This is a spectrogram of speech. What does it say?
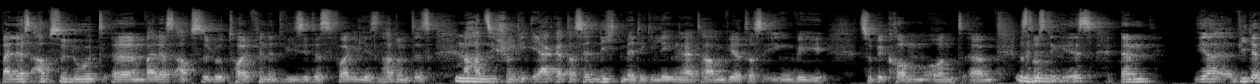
Weil er es absolut, ähm, weil er es absolut toll findet, wie sie das vorgelesen hat und das, er hat sich schon geärgert, dass er nicht mehr die Gelegenheit haben wird, das irgendwie zu bekommen. Und ähm, das Mhm. Lustige ist, ähm, ja, wie, der,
